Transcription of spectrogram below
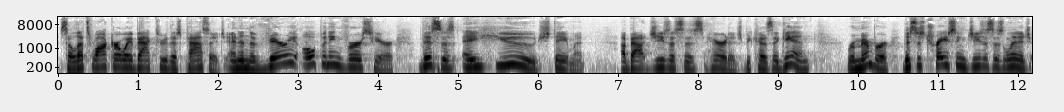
So let's walk our way back through this passage. And in the very opening verse here, this is a huge statement about Jesus' heritage. Because again, remember, this is tracing Jesus' lineage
